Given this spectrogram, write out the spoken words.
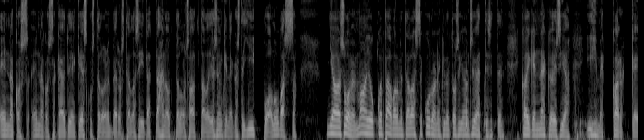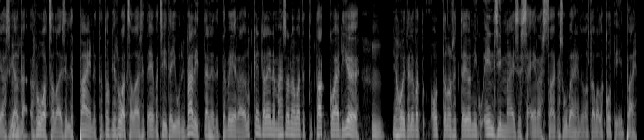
ennakossa, ennakossa käytyjen keskusteluiden perusteella siitä, että tähän otteluun saattaa olla jos jonkinnäköistä jippua luvassa. Ja Suomen maajoukkueen päävalmentaja Lasse Kurvanen kyllä tosiaan syötti sitten kaiken näköisiä ihmekarkkeja sieltä mm. ruotsalaisille päin. Että toki ruotsalaiset eivät siitä juuri välittäneet, että Veera ei ollut kentällä enemmän. He sanoivat, että takko adieu. Mm. Ja hoitelivat ottelun sitten jo niin kuin ensimmäisessä erässä aika suverenilla tavalla kotiin päin.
